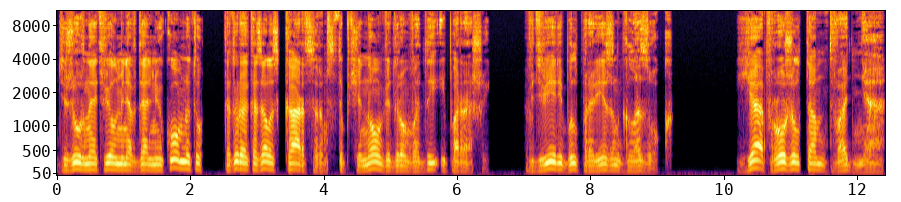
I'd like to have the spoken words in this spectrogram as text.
Дежурный отвел меня в дальнюю комнату, которая оказалась карцером с топчаном, ведром воды и парашей. В двери был прорезан глазок. Я прожил там два дня.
